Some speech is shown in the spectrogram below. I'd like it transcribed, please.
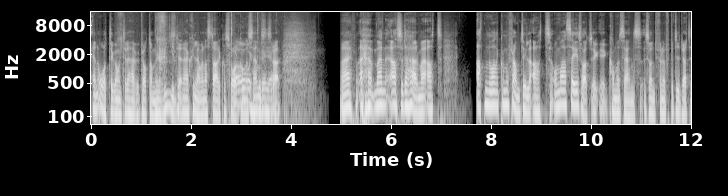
en återgång till det här vi pratade om i Reed, den här skillnaden mellan stark och svag sense det, och sådär. Nej, men alltså det här med att att man kommer fram till att, om man säger så att eh, common sense, sunt förnuft betyder att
